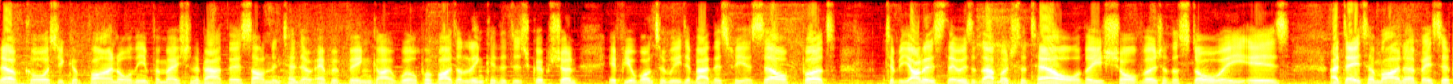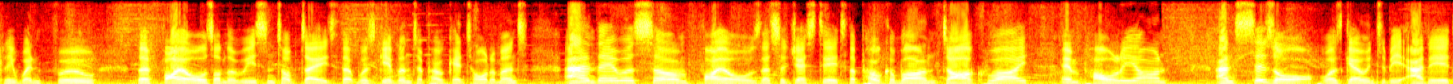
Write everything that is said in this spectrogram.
Now of course you can find all the information about this on Nintendo Everything, I will provide a link in the description if you want to read about this for yourself, but to be honest, there isn't that much to tell. The short version of the story is a data miner basically went through the files on the recent update that was given to Pokken Tournament, and there were some files that suggested the Pokemon Darkrai, Empoleon, and Scizor was going to be added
